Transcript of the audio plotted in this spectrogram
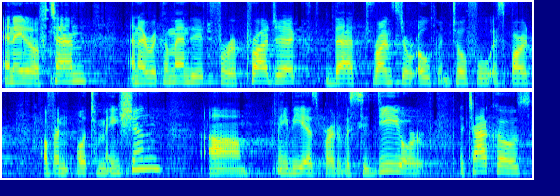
an 8 out of 10, and I recommend it for a project that runs their OpenTofu as part of an automation, um, maybe as part of a CD or a TACOS.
